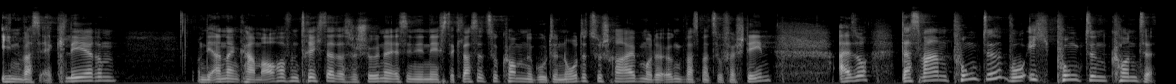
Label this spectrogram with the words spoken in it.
ihnen was erklären. Und die anderen kamen auch auf den Trichter, dass es schöner ist, in die nächste Klasse zu kommen, eine gute Note zu schreiben oder irgendwas mal zu verstehen. Also, das waren Punkte, wo ich punkten konnte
